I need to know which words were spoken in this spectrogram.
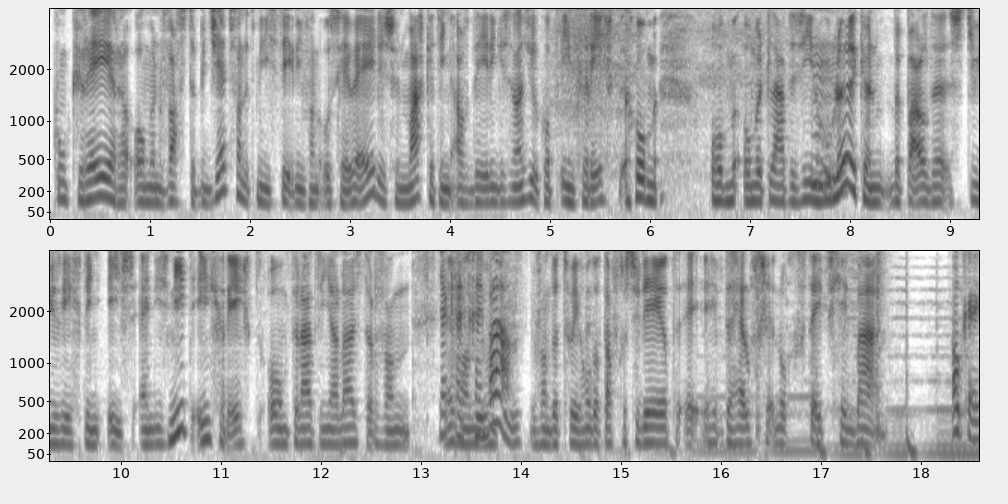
concurreren om een vaste budget van het ministerie van OCW. Dus hun marketingafdeling is er natuurlijk op ingericht om, om, om het te laten zien hoe hmm. leuk een bepaalde stuurrichting is. En die is niet ingericht om te laten zien, ja luister, van, Jij krijgt van, geen baan. Van, de 200 afgestudeerd eh, heeft de helft nog steeds geen baan. Oké,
